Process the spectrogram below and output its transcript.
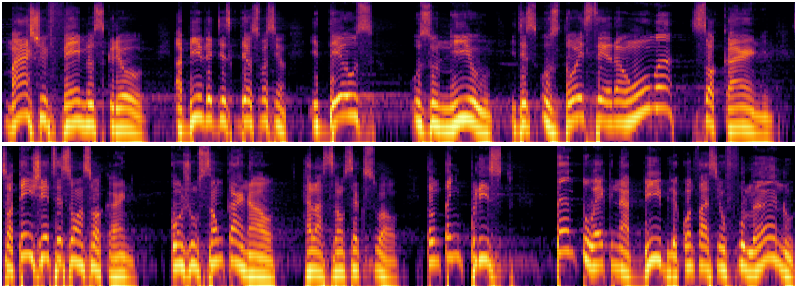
macho e fêmea os criou. A Bíblia diz que Deus falou assim: e Deus os uniu, e diz: os dois serão uma só carne. Só tem jeito de ser só uma só carne. Conjunção carnal, relação sexual. Então está implícito tanto é que na Bíblia, quando fala assim, o fulano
